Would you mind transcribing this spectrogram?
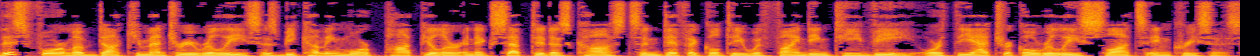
This form of documentary release is becoming more popular and accepted as costs and difficulty with finding TV or theatrical release slots increases.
